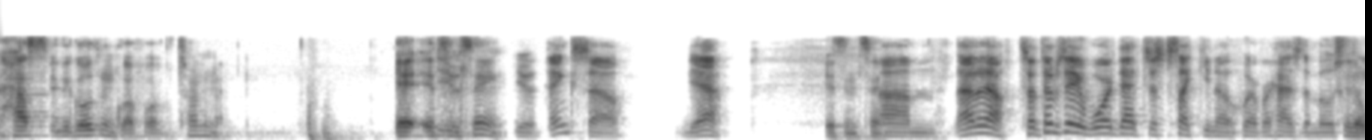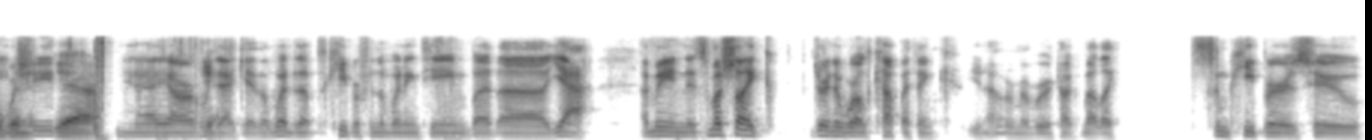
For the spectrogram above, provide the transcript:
Has to be the Golden Glove of the tournament. It, it's you, insane. You think so. Yeah. It's insane. Um, I don't know. Sometimes they award that just like you know whoever has the most clean win- sheets. yeah. Yeah, yeah, or who Yeah. that get the the keeper from the winning team. But uh, yeah, I mean it's much like during the World Cup. I think you know remember we were talking about like some keepers who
